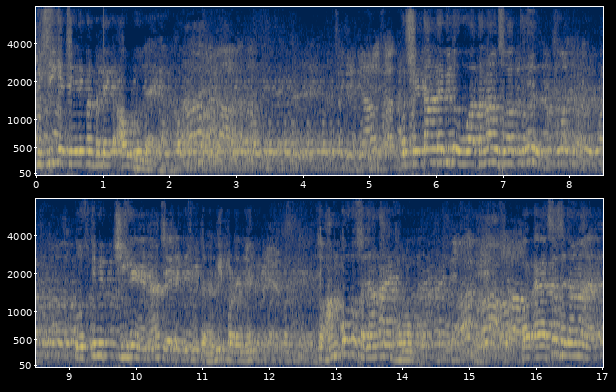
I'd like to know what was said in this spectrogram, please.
کسی کے چہرے پر بلے آؤٹ ہو جائے گا۔ وہ شیطان کا بھی تو ہوا تھا نا اس وقت۔ تو اس کی بھی چیلے ہیں نا چہرے کچھ بھی تحریر پڑے ہیں۔ تو ہم کو تو سجانا ہے گھروں کو۔ اور ایسا سجانا ہے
